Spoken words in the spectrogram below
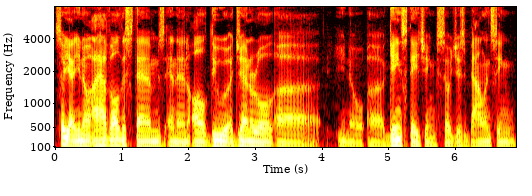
so yeah, you know, I have all the stems, and then I'll do a general, uh, you know, uh, gain staging. So just balancing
